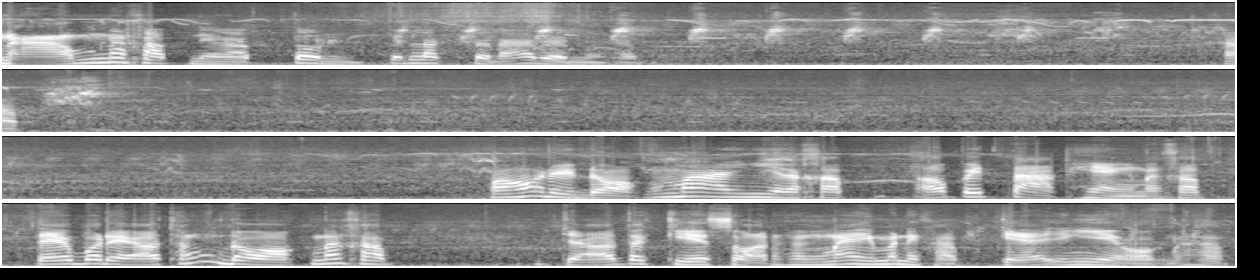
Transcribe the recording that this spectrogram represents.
หนามนะครับเนี่ยครับ ต้นเป็นลักษณะแบบนี้ครับ ครับ พอเขาได้ดอกมาอย่างนี้นะครับ เอาไปตากแห้งนะครับ แต่บ่ได้เอาทั้งดอกนะครับ จะเอาตะเกียสอนข้างในมันนี่ครับ แกะอย่างนี้ออกนะครับ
